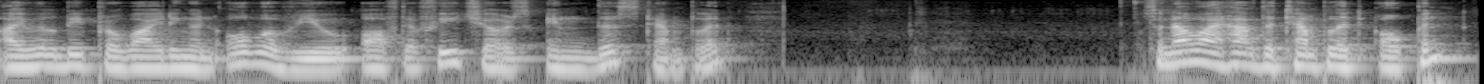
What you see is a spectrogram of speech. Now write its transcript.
I will be providing an overview of the features in this template. So now I have the template open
